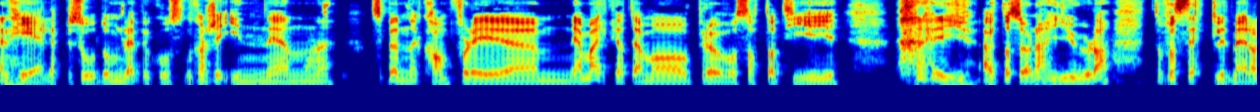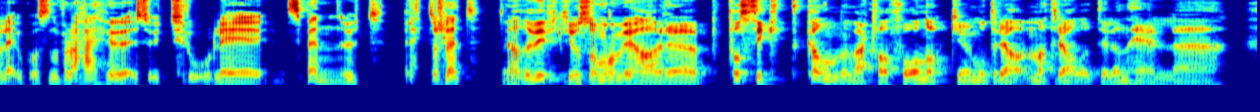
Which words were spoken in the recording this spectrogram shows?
en hel episode om Leverkosen kanskje inn i en spennende kamp, fordi eh, jeg merker at jeg må prøve å sette av tid jeg vet da søren, jula til å få sett litt mer av Leverkosen, for det her høres utrolig spennende ut, rett og slett. Ja, det virker jo som om vi har eh, på sikt kan i hvert fall få nok materiale til en hel, eh,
